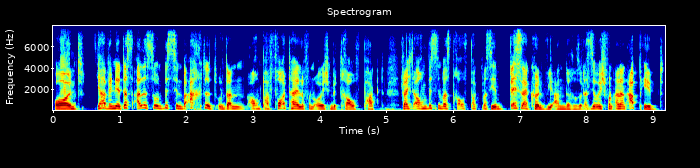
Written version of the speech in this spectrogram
Und ja, wenn ihr das alles so ein bisschen beachtet und dann auch ein paar Vorteile von euch mit draufpackt, vielleicht auch ein bisschen was draufpackt, was ihr besser könnt wie andere, sodass ihr euch von anderen abhebt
